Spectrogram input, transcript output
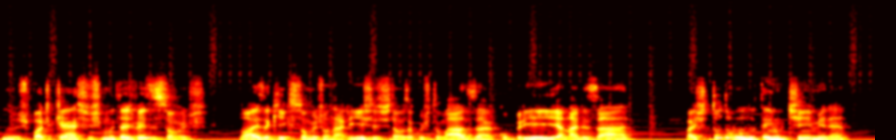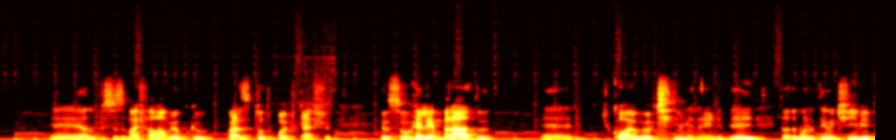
nos podcasts, muitas vezes somos nós aqui que somos jornalistas, estamos acostumados a cobrir e analisar, mas todo mundo tem um time, né? É, eu não preciso mais falar o meu, porque eu, quase todo podcast eu sou relembrado é, de qual é o meu time na NBA. Todo mundo tem um time.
